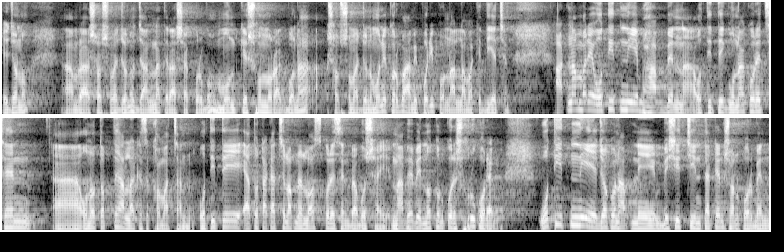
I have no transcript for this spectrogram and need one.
এই জন্য আমরা সবসময়ের জন্য জান্নাতের আশা করব। মনকে শূন্য রাখব না, সবসময়ের জন্য মনে করব আমি পরিপূর্ণ, আল্লাহ আমাকে দিয়েছেন। আট নম্বরে, অতীত নিয়ে ভাববেন না। অতীতে গুণা করেছেন অনুতপ্ত হয়ে আল্লাহর কাছে ক্ষমা চান। অতীতে এত টাকা ছিল, আপনি লস করেছেন ব্যবসায়। না ভেবে নতুন করে শুরু করেন। অতীত নিয়ে যখন আপনি বেশি চিন্তা টেনশন করবেন,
